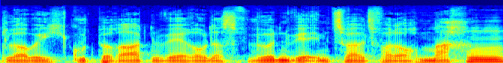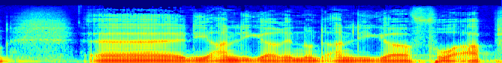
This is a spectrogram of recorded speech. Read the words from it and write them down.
glaube ich, gut beraten wäre und das würden wir im Zweifelsfall auch machen, äh, die Anliegerinnen und Anlieger vorab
